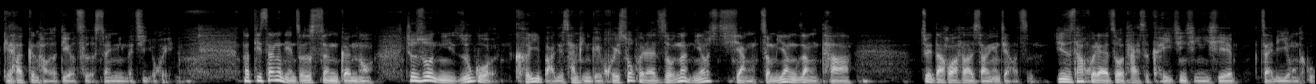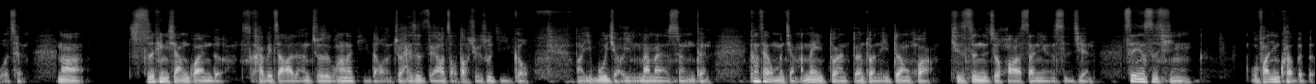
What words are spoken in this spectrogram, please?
给他更好的第二次的生命的机会。那第三个点则是生根哦，就是说你如果可以把你的产品给回收回来之后，那你要想怎么样让它最大化它的商业价值。其实它回来之后，它还是可以进行一些再利用的过程。那食品相关的咖啡渣的，就是我刚才提到，就还是只要找到学术机构啊，一步一脚印，慢慢的生根。刚才我们讲的那一段短短的一段话，其实真的就花了三年的时间。这件事情我发现快不得，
